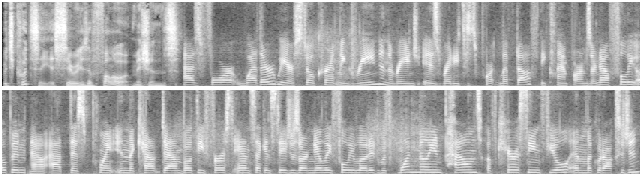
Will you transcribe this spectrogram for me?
which could see a series of follow up missions. As for weather, we are still currently green and the range is ready to support liftoff. The clamp arms are now fully open. Now, at this point in the countdown, both the first and second stages are nearly fully loaded with 1 million pounds of kerosene fuel and liquid oxygen.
